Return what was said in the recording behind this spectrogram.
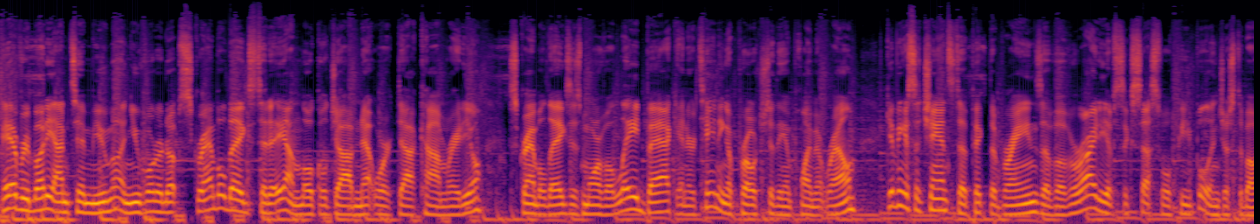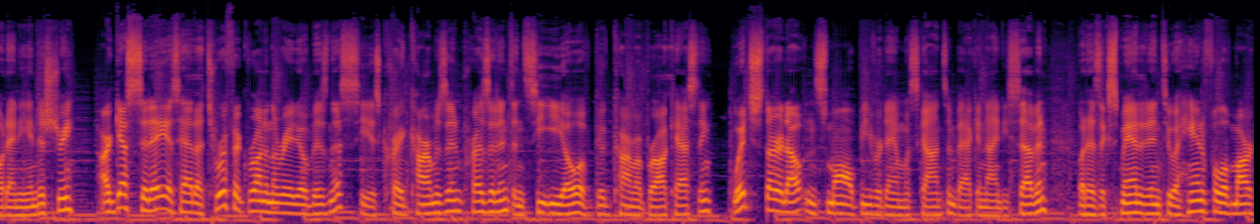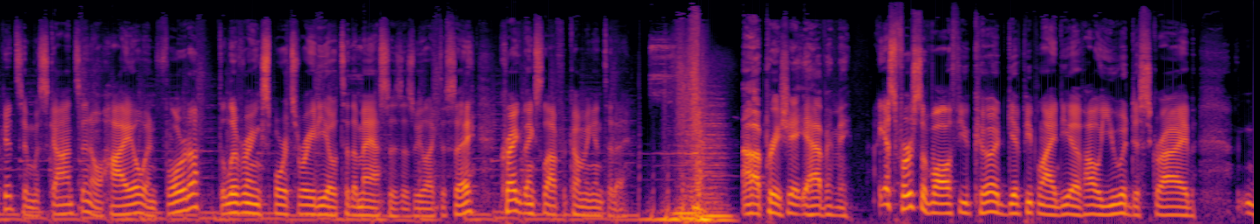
Hey everybody, I'm Tim Yuma, and you've ordered up scrambled eggs today on localjobnetwork.com radio. Scrambled eggs is more of a laid back, entertaining approach to the employment realm, giving us a chance to pick the brains of a variety of successful people in just about any industry. Our guest today has had a terrific run in the radio business. He is Craig Karmazin, President and CEO of Good Karma Broadcasting, which started out in small Beaver Dam, Wisconsin back in 97, but has expanded into a handful of markets in Wisconsin, Ohio, and Florida, delivering sports radio to the masses, as we like to say. Craig, thanks a lot for coming in today. I appreciate you having me. I guess first of all, if you could give people an idea of how you would describe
